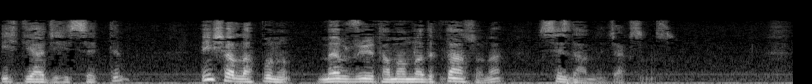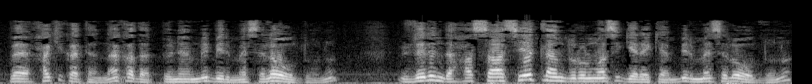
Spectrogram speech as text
ihtiyacı hissettim? İnşallah bunu mevzuyu tamamladıktan sonra siz de anlayacaksınız. Ve hakikaten ne kadar önemli bir mesele olduğunu, üzerinde hassasiyetle durulması gereken bir mesele olduğunu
